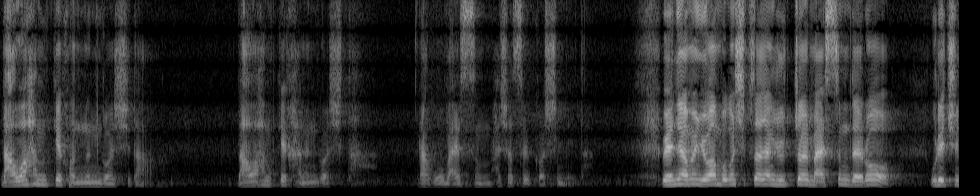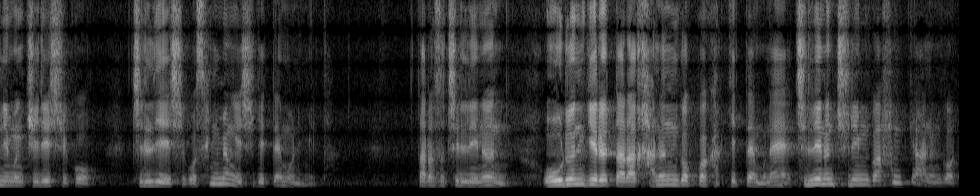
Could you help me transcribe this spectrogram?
나와 함께 걷는 것이다. 나와 함께 가는 것이다. 라고 말씀하셨을 것입니다. 왜냐하면 요한복음 14장 6절 말씀대로 우리 주님은 길이시고 진리이시고 생명이시기 때문입니다. 따라서 진리는 옳은 길을 따라 가는 것과 같기 때문에 진리는 주님과 함께하는 것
